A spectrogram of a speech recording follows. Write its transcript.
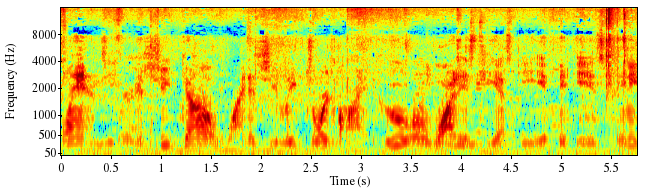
plans? Where did she go? Why did she leave George behind? Who or what is TSP if it is Penny?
